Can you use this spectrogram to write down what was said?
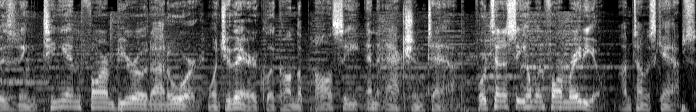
visiting tnfarmbureau.org. Once you're there, click on the Policy and Action tab. For Tennessee Home and Farm Radio, I'm Thomas Capps.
